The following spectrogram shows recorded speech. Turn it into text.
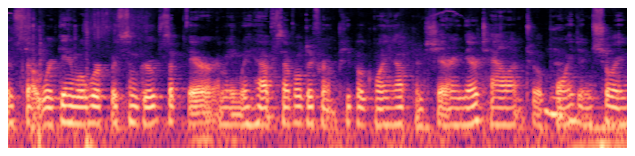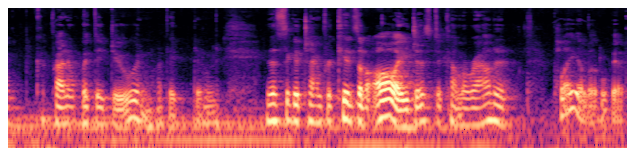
and start working and we'll work with some groups up there. I mean we have several different people going up and sharing their talent to a point and showing kind of what they do and what they do And it's a good time for kids of all ages to come around and play a little bit.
